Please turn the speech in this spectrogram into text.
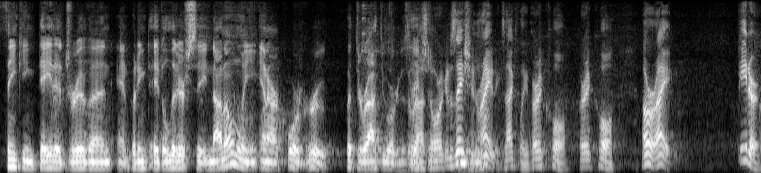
thinking data driven and putting data literacy not only in our core group but throughout the organization. Throughout the organization, right, exactly. Very cool, very cool. All right. Peter,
